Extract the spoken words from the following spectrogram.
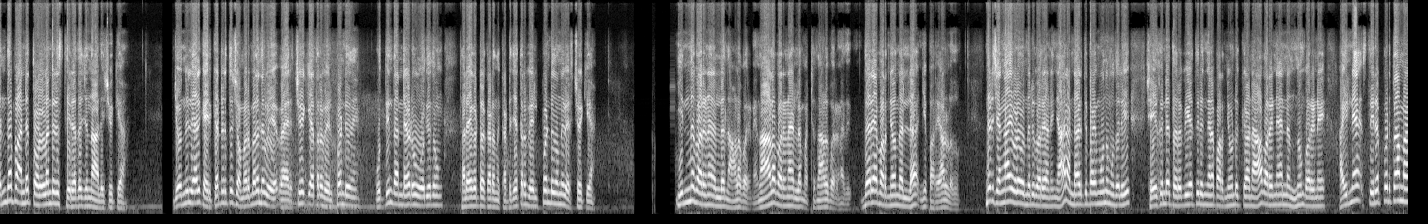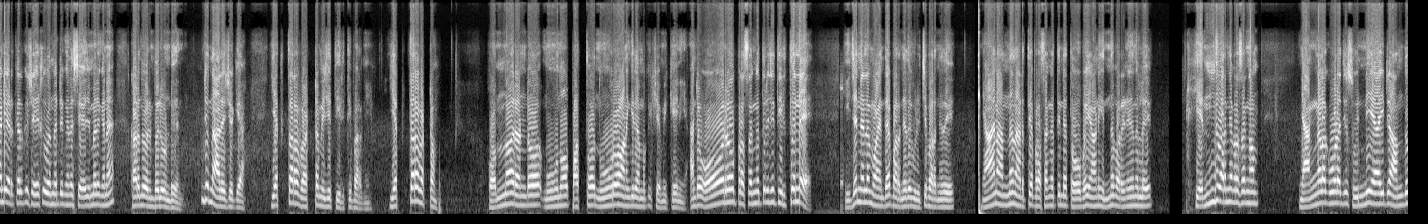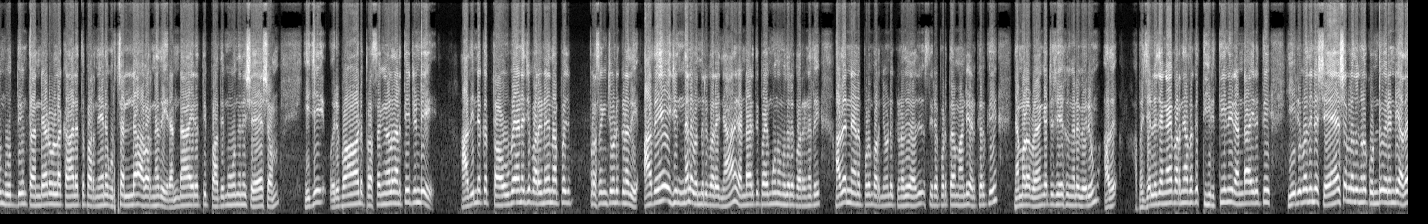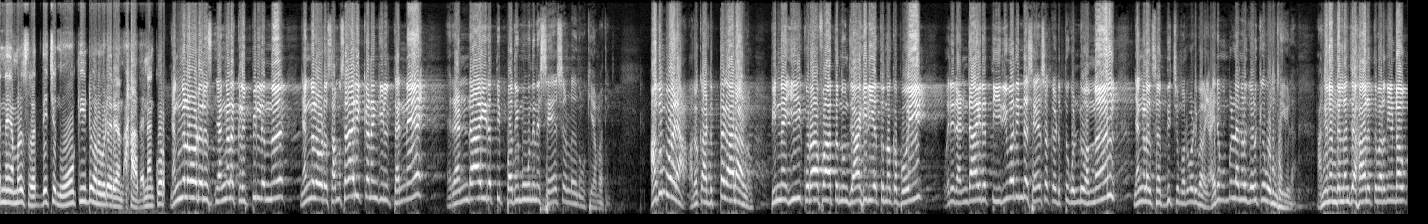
എന്താ എന്റെ അന്റെ തൊള്ളന്റെ ഒരു സ്ഥിരത ചെന്ന് ആലോചിച്ച് വെക്ക ജൊന്നില്ലാതെ കരിക്കട്ടെടുത്ത് ചുമരുമ്പലെന്ന് വരച്ചു വെക്കുക അത്ര വലുപ്പുണ്ട് ബുദ്ധിയും തന്റെ അവിടെ ഓതിയതും തലയെക്കെട്ടൊക്കെ കടന്ന് കട്ടിച്ച് എത്ര വലുപ്പുണ്ട് എന്ന് വരച്ചു വെക്കുക ഇന്ന് പറയണതല്ല നാളെ പറയണേ. നാളെ പറയണതല്ല മറ്റന്നാൾ പറയണത്. ഇതുവരെ പറഞ്ഞോന്നല്ല ഇനി പറയാനുള്ളതും. എന്നിട്ട് ചങ്ങായി ഇവിടെ വന്നിട്ട് പറയാണ് ഞാൻ രണ്ടായിരത്തി പതിമൂന്ന് മുതൽ ഷെയ്ഖിന്റെ തെറബിയത്തിൽ ഇങ്ങനെ പറഞ്ഞുകൊണ്ടിരിക്കുകയാണ്. ആ പറയണ എന്നും പറയണേ. അതിനെ സ്ഥിരപ്പെടുത്താൻ വേണ്ടി ഇടക്കിടക്ക് ഷെയ്ഖ് വന്നിട്ട് ഇങ്ങനെ സ്റ്റേജ് മേൽ ഇങ്ങനെ കടന്നു വരുമ്പോഴും ഉണ്ട് എന്ന്. ഇതൊന്ന് ആലോചിച്ച് നോക്കിയാ. എത്ര വട്ടം ഇജി തിരുത്തി പറഞ്ഞു. എത്ര വട്ടം. ഒന്നോ രണ്ടോ മൂന്നോ പത്തോ നൂറോ ആണെങ്കിൽ നമുക്ക് ക്ഷമിക്കേനി. അതിന്റെ ഓരോ പ്രസംഗത്തിലും ഇജി തിരുത്തല്ലേ? ഇജന്നെല്ലാം വേണ്ട പറഞ്ഞത് വിളിച്ചു പറഞ്ഞത്? ഞാൻ അന്ന് നടത്തിയ പ്രസംഗത്തിന്റെ തോബയാണ് ഇന്ന് പറയുന്നതെന്നുള്ളത്. എന്ന് പറഞ്ഞ പ്രസംഗം ഞങ്ങളെ കൂടെ സുന്നിയായിട്ട് അന്തും ബുദ്ധിയും തന്റെ ഉള്ള കാലത്ത് പറഞ്ഞതിനെ കുറിച്ചല്ല പറഞ്ഞത്. രണ്ടായിരത്തി പതിമൂന്നിന് ശേഷം ഇജി ഒരുപാട് പ്രസംഗങ്ങൾ നടത്തിയിട്ടുണ്ട്. അതിന്റെ ഒക്കെ തൗബയാണ് ഇജി പറയണതെന്ന് അപ്പൊ പ്രസംഗിച്ചുകൊണ്ടിരിക്കുന്നത്. അതേ ഇജി ഇന്നലെ വന്നിട്ട് പറയും. ഞാൻ രണ്ടായിരത്തി പതിമൂന്ന് മുതൽ പറയണത് അത് തന്നെയാണ് ഇപ്പോഴും പറഞ്ഞുകൊണ്ടിരിക്കുന്നത്. അത് സ്ഥിരപ്പെടുത്താൻ വേണ്ടി ഇടയ്ക്കിടയ്ക്ക് നമ്മളെ ബ്ലാങ്കറ്റ് ഷേഖ് ഇങ്ങനെ വരും. അത് അപ്പൊ ചെല്ല ചങ്ങായി പറഞ്ഞ അതൊക്കെ തിരുത്തിന് രണ്ടായിരത്തി ഇരുപതിന്റെ ശേഷമുള്ളത് നിങ്ങൾ കൊണ്ടുവരേണ്ടി അതന്നെ നമ്മൾ ശ്രദ്ധിച്ച് നോക്കിയിട്ട് മറുപടി അറിയാം. അതന്നെ ഞങ്ങളോടൊരു ഞങ്ങളെ ക്ലിപ്പിൽ നിന്ന് ഞങ്ങളോട് സംസാരിക്കണമെങ്കിൽ തന്നെ രണ്ടായിരത്തി പതിമൂന്നിന് ശേഷമുള്ളത് നോക്കിയാൽ മതി. അതും പോരാ. അതൊക്കെ അടുത്ത കാലമാണല്ലോ പിന്നെ ഈ ഖുറാഫാത്തെന്നും ജാഹിലിയത്തെന്നൊക്കെ പോയി ഒരു രണ്ടായിരത്തി ഇരുപതിന്റെ ശേഷമൊക്കെ എടുത്തു കൊണ്ടുവന്നാൽ ഞങ്ങൾ ശ്രദ്ധിച്ച് മറുപടി പറയാം. അതിന് മുമ്പുള്ള ഞങ്ങൾ കേൾക്കുക പോലും ചെയ്യൂല. അങ്ങനെ എന്തെല്ലാം ജഹാലത്ത് പറഞ്ഞിട്ടുണ്ടാവും?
